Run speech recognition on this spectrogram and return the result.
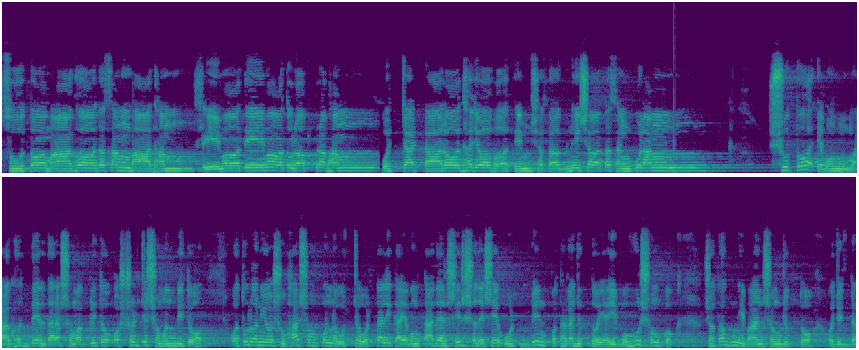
সুত মাঘদ সম্বাধম শ্রীমতে মাতুল প্রভম উচ্চাট্টালোধজবতিম শতগ্নি শত সংকুলাম সুত এবং মাঘদের দ্বারা সমাবৃত ঐশ্বর্য সমন্বিত, অতুলনীয়, শোভাসম্পন্ন উচ্চ অট্টালিকা এবং তাদের শীর্ষ দেশে উড্ডীন পতাকাযুক্ত এই বহু সংখ্যক শতগ্নিবান সংযুক্ত অযোধ্যা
